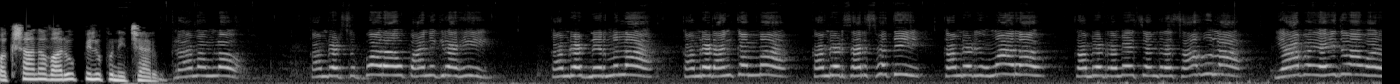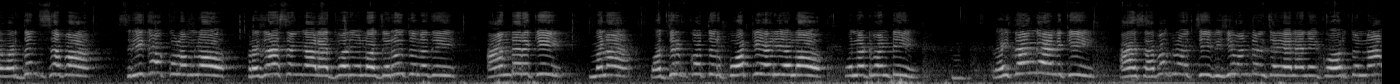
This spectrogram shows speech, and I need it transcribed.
పక్షాన వారు పిలుపునిచ్చారు. గ్రామంలో comrade Subbarao Panigrahi comrade Nirmala comrade Ankamma comrade Saraswati comrade Umarao comrade Ramesh Chandra సాహుల యాభై ఐదవ వర్ధంతి సభ శ్రీకాకుళంలో ప్రజా సంఘాల ఆధ్వర్యంలో జరుగుతున్నది. అందరికీ మన వజ్రపుకొత్తూరు పోర్ట్ ఏరియాలో ఉన్నటువంటి రైతాంగానికి ఆ సభకు వచ్చి విజయవంతం చేయాలని కోరుతున్నాం.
